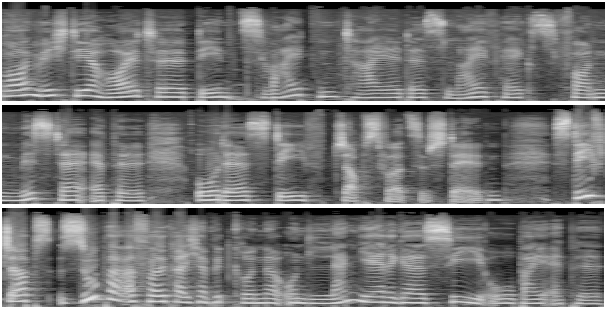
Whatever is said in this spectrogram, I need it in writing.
Freue mich, dir heute den zweiten Teil des Lifehacks von Mr. Apple oder Steve Jobs vorzustellen. Steve Jobs, super erfolgreicher Mitgründer und langjähriger CEO bei Apple,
